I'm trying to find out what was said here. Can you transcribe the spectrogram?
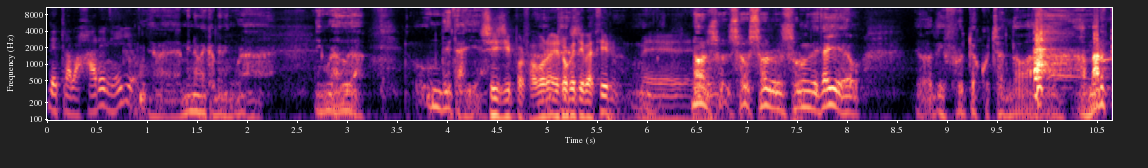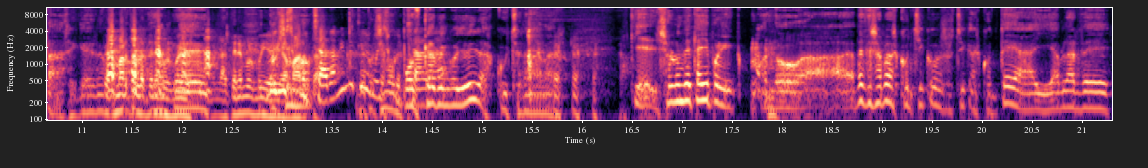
de trabajar en ello. A mí no me cabe ninguna, ninguna duda. Un detalle. Sí, sí, por favor, es lo que te iba a decir. Eh, No, so- so- solo, solo un detalle. Yo, yo disfruto escuchando a, a Marta, así que... no- Pero Marta la tenemos muy- la tenemos muy oída, próximo- Marta. Escuchada, a mí me tiene el próximo podcast vengo yo y la escucho nada más. Solo un detalle porque cuando a veces hablas con chicos o chicas con TEA y hablas de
